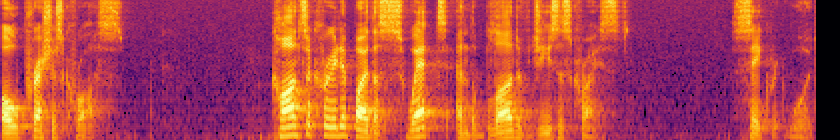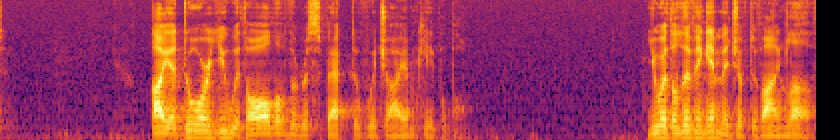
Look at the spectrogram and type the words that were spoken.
O precious cross, consecrated by the sweat and the blood of Jesus Christ, sacred wood I adore you with all of the respect of which I am capable. You are the living image of divine love.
